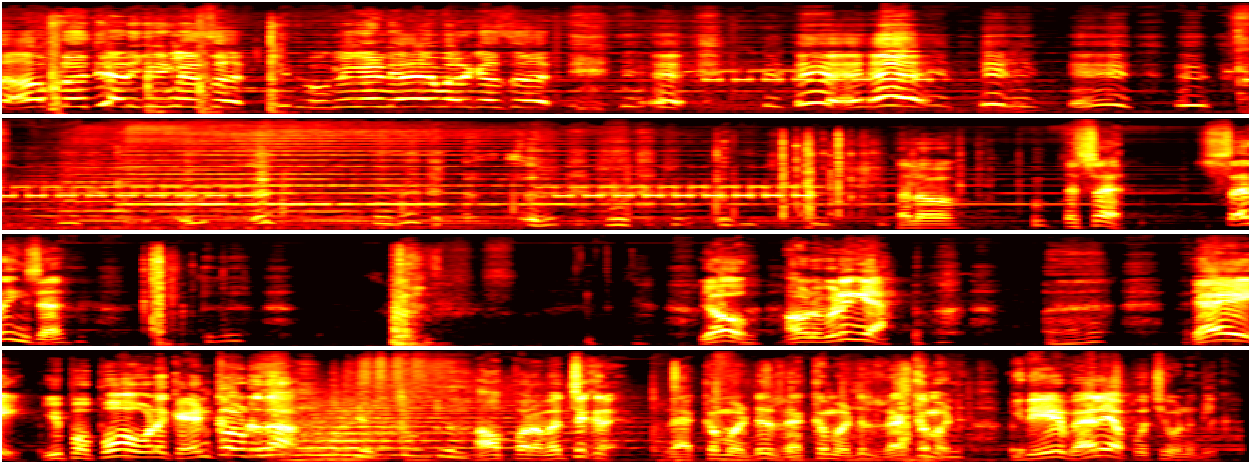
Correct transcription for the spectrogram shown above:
சாப்பிட வச்சு அடிக்கிறீங்களா சார். இது உங்களுக்கு நியாயமா இருக்கா சார்? ஹலோ சார் சரிங்க சார். யோ அவனை விடுங்க. ஏய் இப்ப போ உனக்கு என்கவுண்டர் தான். அப்புறம் வச்சுக்கிறேன். ரெக்கமெண்ட் ரெக்கமெண்ட் ரெக்கமெண்ட் இதே வேலையா போச்சு இவனுங்களுக்கு.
